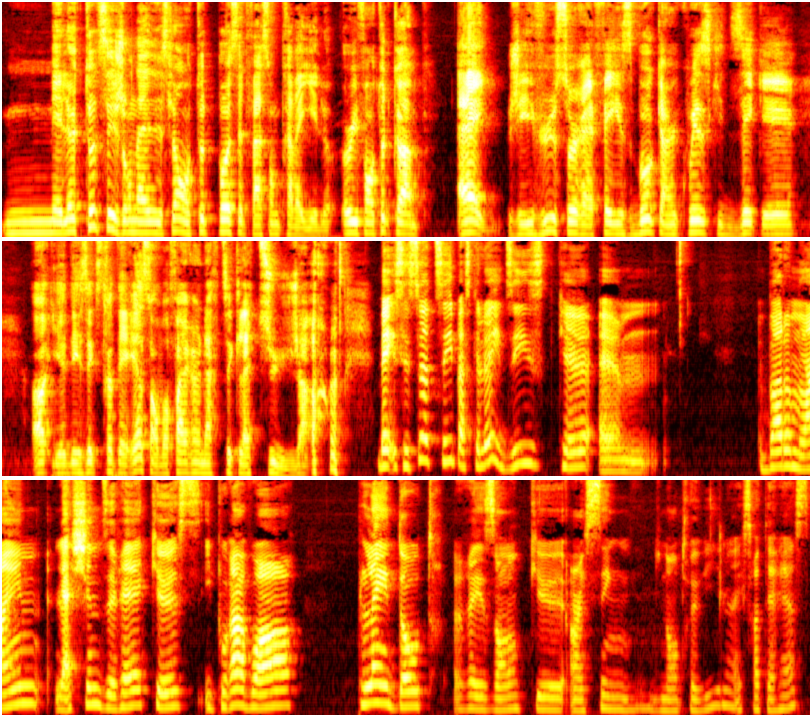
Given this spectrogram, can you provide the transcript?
Mais là, tous ces journalistes-là ont tous pas cette façon de travailler là. Eux, ils font tout comme Hey, j'ai vu sur euh, Facebook un quiz qui disait que Ah, il y a des extraterrestres, on va faire un article là-dessus, genre. Ben, c'est ça, tu sais, parce que là, ils disent que, euh, bottom line, la Chine dirait que il pourrait avoir plein d'autres raisons qu'un signe d'une autre vie, là, extraterrestre,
